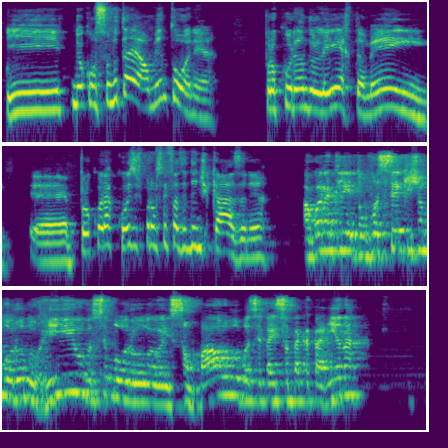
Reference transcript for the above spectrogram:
E meu consumo tá, aumentou, né? Procurando ler também, é, procurar coisas para você fazer dentro de casa, né? Agora, Cleiton, você que já morou no Rio, você morou em São Paulo, você está em Santa Catarina,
